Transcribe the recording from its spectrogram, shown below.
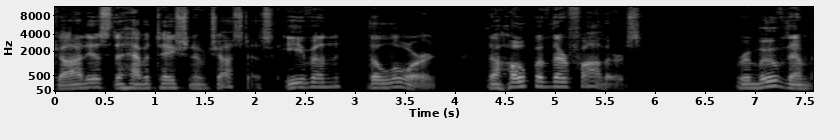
God is the habitation of justice, even the Lord, the hope of their fathers. Remove them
